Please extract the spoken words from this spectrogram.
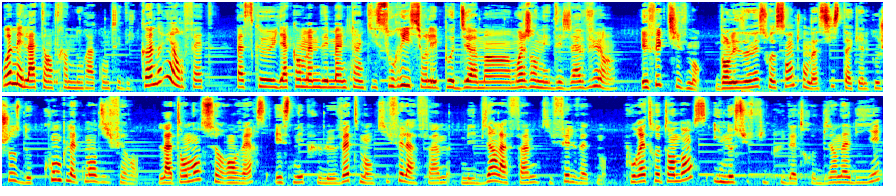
Ouais, mais là t'es en train de nous raconter des conneries en fait. Parce qu'il y a quand même des mannequins qui sourient sur les podiums, hein. Moi j'en ai déjà vu, hein. Effectivement, dans les années 60, on assiste à quelque chose de complètement différent. La tendance se renverse et ce n'est plus le vêtement qui fait la femme, mais bien la femme qui fait le vêtement. Pour être tendance, il ne suffit plus d'être bien habillé,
